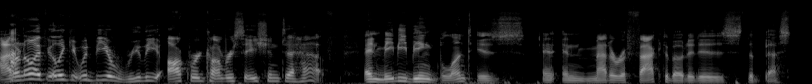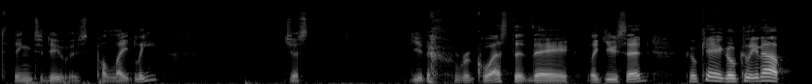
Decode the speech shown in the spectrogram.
I don't know. I feel like it would be a really awkward conversation to have. And maybe being blunt is and, and, matter of fact about it is the best thing to do is politely just you know request that they like you said, okay, go clean up.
